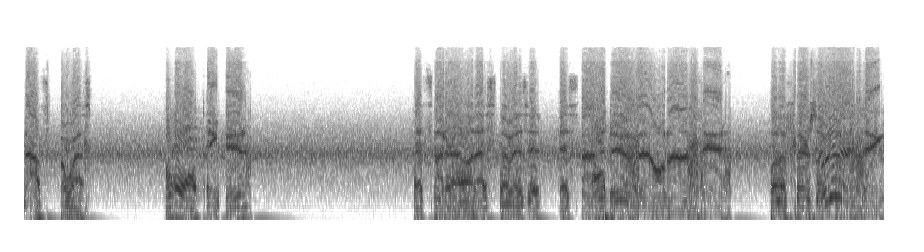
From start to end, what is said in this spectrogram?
knots from the west. Look at that thing, dude. That's not our LNS though, is it? It's not. That is the LNS, dude. Well, if there's like... Look at that thing!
